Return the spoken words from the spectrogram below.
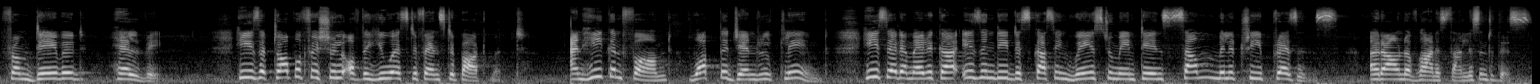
from David Helvey. He is a top official of the U.S. Defense Department and he confirmed what the general claimed. He said America is indeed discussing ways to maintain some military presence around Afghanistan. Listen to this.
